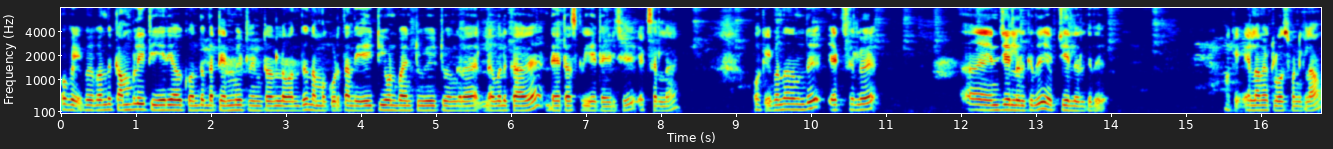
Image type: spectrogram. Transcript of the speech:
ஓகே இப்போ வந்து கம்ப்ளீட் ஏரியாவுக்கு வந்து அந்த டென் மீட்டர் இன்டர்வலில் வந்து நம்ம கொடுத்த அந்த eighty one point two eight டூங்கிற லெவலுக்காக டேட்டாஸ் க்ரியேட் ஆகிடுச்சு எக்ஸலில் ஓகே இப்போ வந்து வந்து எக்ஸ்எல்லு என்ஜிஎல் இருக்குது எஃப்ஜிஎல் இருக்குது. ஓகே எல்லாமே க்ளோஸ் பண்ணிக்கலாம்.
